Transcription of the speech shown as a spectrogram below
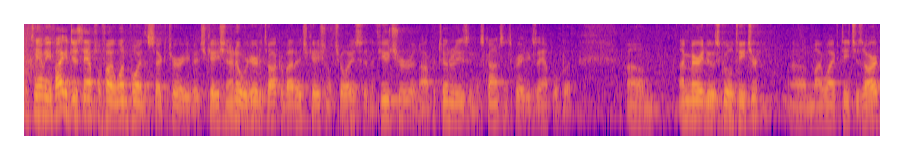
And Tammy, if I could just amplify one point, the Secretary of Education. I know we're here to talk about educational choice and the future and opportunities, and Wisconsin's a great example, but um, I'm married to a school teacher. Uh, my wife teaches art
